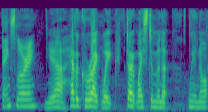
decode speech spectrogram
Thanks, Laurie. Yeah. Have a great week. Don't waste a minute. We're not.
